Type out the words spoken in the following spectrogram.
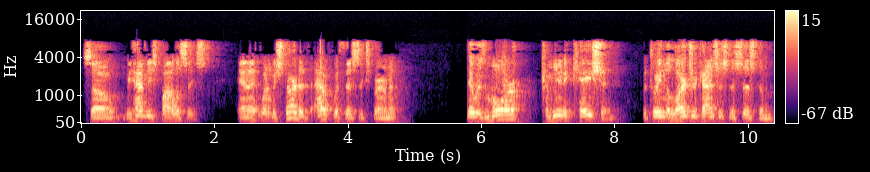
So we have these policies. And when we started out with this experiment, there was more communication between the larger consciousness system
